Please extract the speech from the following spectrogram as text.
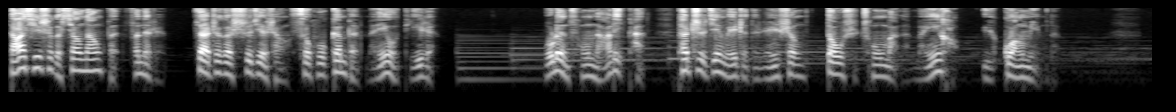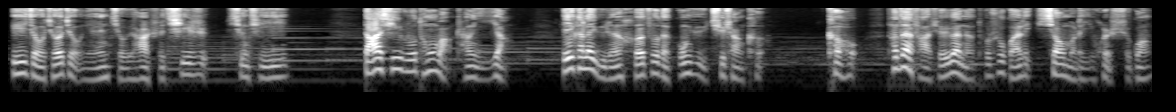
达西是个相当本分的人，在这个世界上似乎根本没有敌人。无论从哪里看，他至今为止的人生都是充满了美好与光明的。一九九九年九月二十七日，星期一，达西如同往常一样，离开了与人合租的公寓去上课。课后。他在法学院的图书馆里消磨了一会儿时光。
